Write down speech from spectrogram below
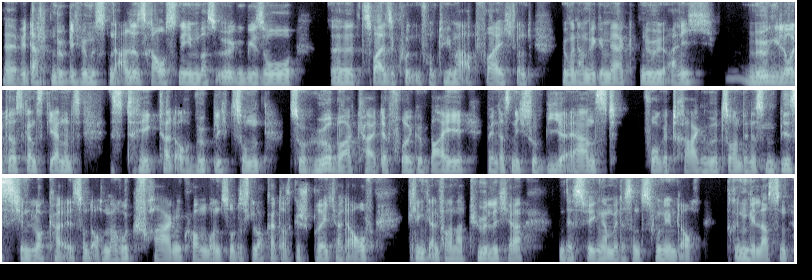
äh, wir dachten wirklich, wir müssten alles rausnehmen, was irgendwie so äh, zwei Sekunden vom Thema abweicht. Und irgendwann haben wir gemerkt, nö, eigentlich mögen die Leute das ganz gerne. Und es, es trägt halt auch wirklich zum, zur Hörbarkeit der Folge bei, wenn das nicht so bierernst vorgetragen wird, sondern wenn es ein mhm. bisschen locker ist und auch mal Rückfragen kommen und so, das lockert das Gespräch halt auf, klingt einfach natürlicher. Und deswegen haben wir das dann zunehmend auch drin gelassen,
